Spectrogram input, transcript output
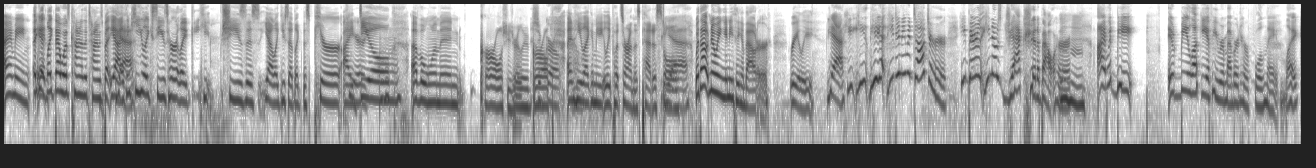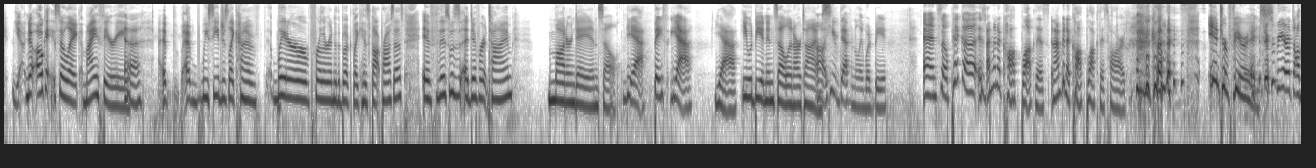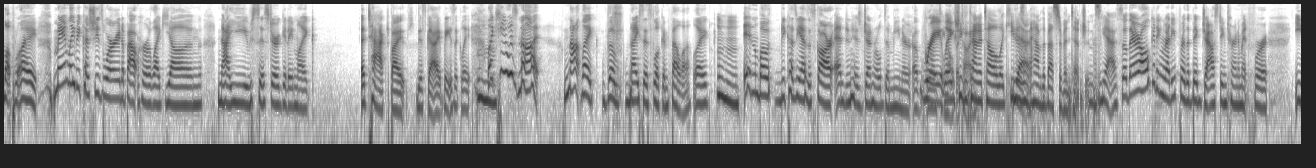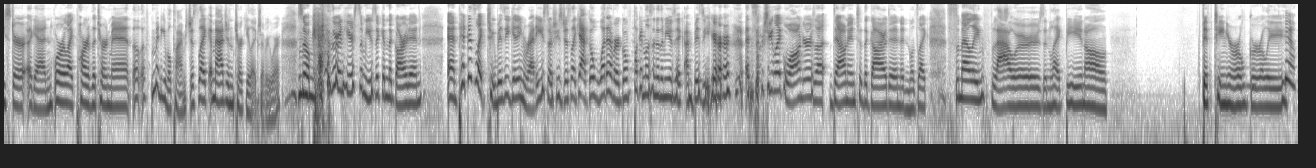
I mean, Again, it- like that was kind of the times, but yeah, I think he like sees her like he she's this yeah, like you said, like this pure, ideal of a woman girl. She's really a girl, girl. and he like immediately puts her on this pedestal Yeah. without knowing anything about her, really. yeah, he he he he didn't even talk to her. He barely he knows jack shit about her. Mm-hmm. I would be. It would be lucky if he remembered her full name. Like, Yeah. No. Okay. So like my theory. uh, uh, uh, we see just like kind of later or further into the book like his thought process if this was a different time modern day incel yeah, base, yeah, yeah. he would be an incel in our Oh, times he definitely would be. And so Pika is. I'm gonna cock block this, and I'm gonna cock block this hard because interference interference on the play. Mainly because she's worried about her like young, naive sister getting like attacked by this guy. Basically, like he was not not like the nicest looking fella. Like mm-hmm. in both because he has a scar and in his general demeanor of right like she can kind of tell like he Yeah. doesn't have the best of intentions Yeah, so they're all getting ready for the big jousting tournament for Easter again, or like part of the tournament, uh, medieval times. Just like imagine turkey legs everywhere. So Katherine hears some music in the garden. And Picca's like too busy getting ready, so she's just like, "Yeah, go whatever, go fucking listen to the music. I'm busy here." And so she like wanders uh, down into the garden and was like smelling flowers and like being all 15 year old girly. Yeah.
